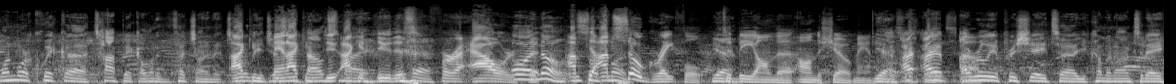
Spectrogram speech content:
one more quick uh, topic I wanted to touch on. It I can, just man, I can do, bounced I my- can do this Yeah. for hours. Oh, I know. I'm, so I'm so grateful Yeah. to be on the on the show, man. Yeah, I, I, I really appreciate uh, you coming on today.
